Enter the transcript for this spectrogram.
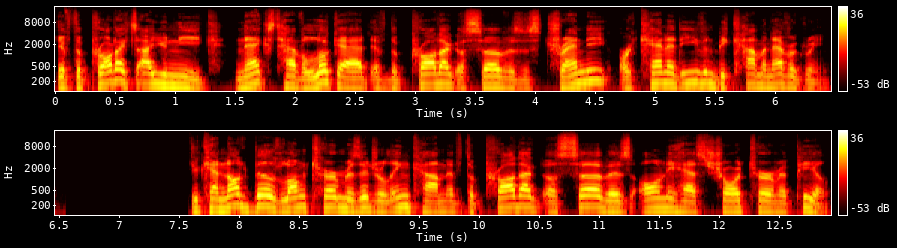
If the products are unique, next have a look at if the product or service is trendy or can it even become an evergreen. You cannot build long term residual income if the product or service only has short term appeal.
